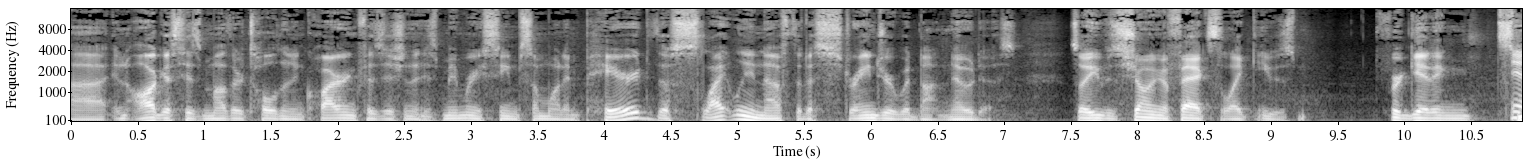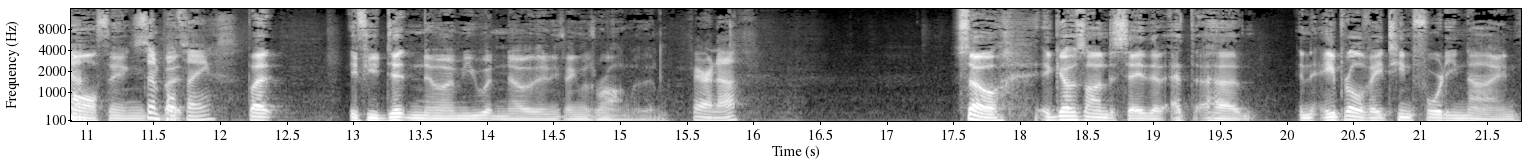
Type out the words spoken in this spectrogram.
Uh, in August, his mother told an inquiring physician that his memory seemed somewhat impaired, though slightly enough that a stranger would not notice. So he was showing effects like he was forgetting small Yeah, things, simple but- things. But if you didn't know him, you wouldn't know that anything was wrong with him. Fair enough. So it goes on to say that at the, uh, in April of 1849,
